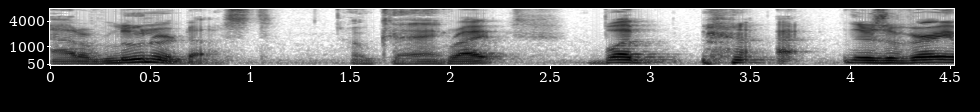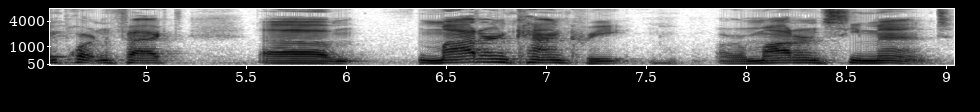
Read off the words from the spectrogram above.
out of lunar dust. Okay. right? But there's a very important fact. Um, modern concrete or modern cement,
